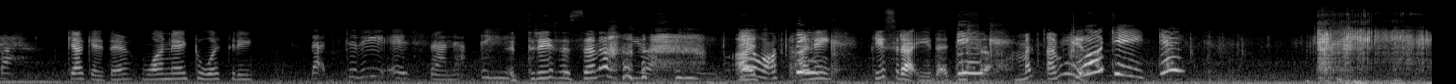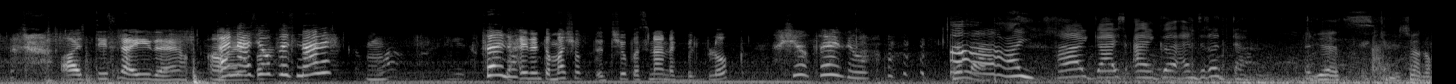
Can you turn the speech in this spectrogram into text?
صح क्या कहते हैं वन है टू है थ्री لا تري السنة थ्री से السنة أيوة आज नहीं तीसरा ईद है तीसरा من अमीर موتي تي आज तीसरा ईद है أنا أشوف أسناني हम्म. فين الحين انت ما شفت تشوف اسنانك بالبلوك أشوف فين هاي هاي جايز I go and Rudda यस चलो تعالوا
